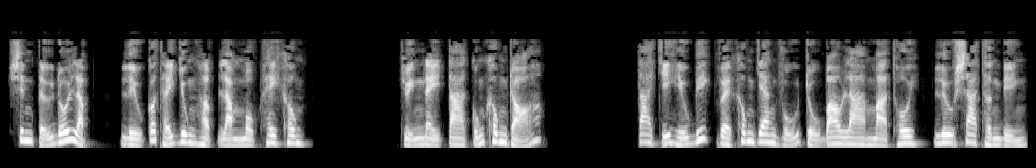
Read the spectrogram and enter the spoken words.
Sinh tử đối lập, liệu có thể dung hợp làm một hay không? Chuyện này ta cũng không rõ. Ta chỉ hiểu biết về không gian vũ trụ bao la mà thôi, lưu sa thần điện,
